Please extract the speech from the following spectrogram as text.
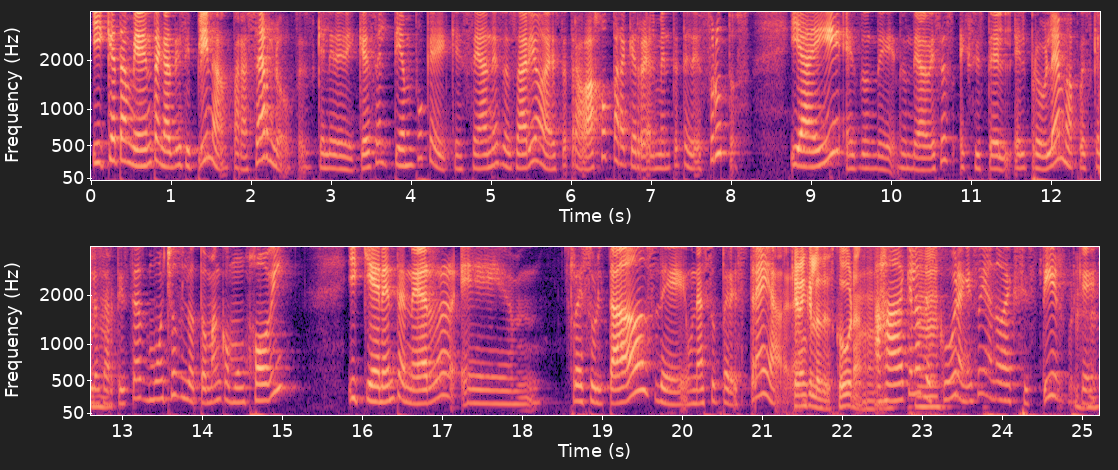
Y que también tengas disciplina para hacerlo, pues que le dediques el tiempo que, que, sea necesario a este trabajo para que realmente te dé frutos. Y ahí es donde, donde a veces existe el, el problema, pues que uh -huh. los artistas muchos lo toman como un hobby y quieren tener eh, resultados de una superestrella. ¿verdad? Quieren que los descubran. Ajá, que los uh -huh. descubran. Eso ya no va a existir porque... Uh -huh.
